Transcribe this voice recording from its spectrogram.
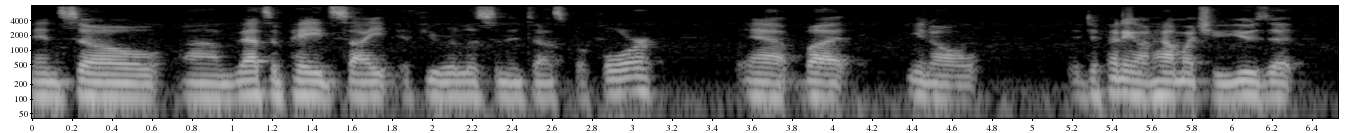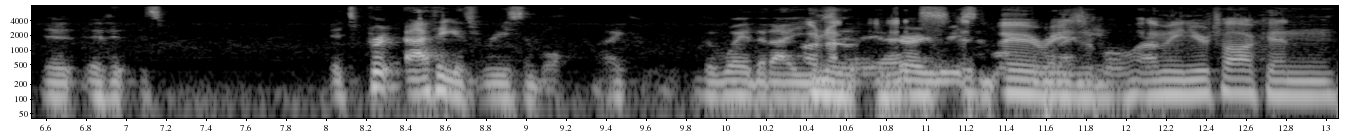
and so um, that's a paid site if you were listening to us before. Yeah, but you know, depending on how much you use it, it, it it's it's pretty. I think it's reasonable. Like the way that I oh, use oh, no, it, yeah, very it's, reasonable. It's very what I reasonable. I mean, you're talking.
